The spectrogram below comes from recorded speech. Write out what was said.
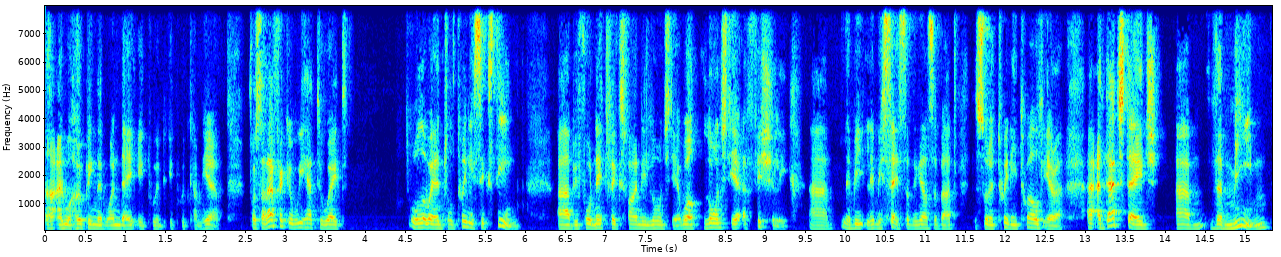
Uh, and we're hoping that one day it would it would come here. For South Africa, we had to wait all the way until 2016 uh, before Netflix finally launched here. Well, launched here officially. Uh, let me let me say something else about the sort of 2012 era. Uh, at that stage, um, the meme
